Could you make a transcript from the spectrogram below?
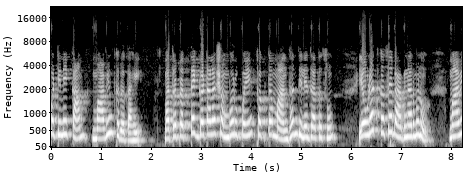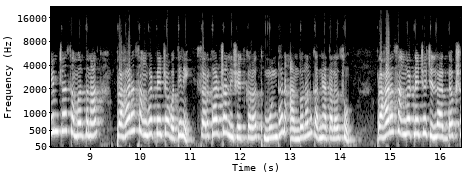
पटीने काम माविम करत आहे. मात्र प्रत्येक गटाला शंभर रुपये फक्त मानधन दिले जात असून एवढ्यात कसे भागणार म्हणून मावीमच्या समर्थनात प्रहार संघटनेच्या वतीने सरकारचा निषेध करत मुंडन आंदोलन करण्यात आलं असून प्रहार संघटनेचे जिल्हाध्यक्ष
